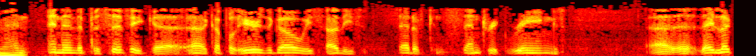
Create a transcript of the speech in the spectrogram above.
Right. And in the Pacific, uh, a couple of years ago, we saw these set of concentric rings. Uh, they look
